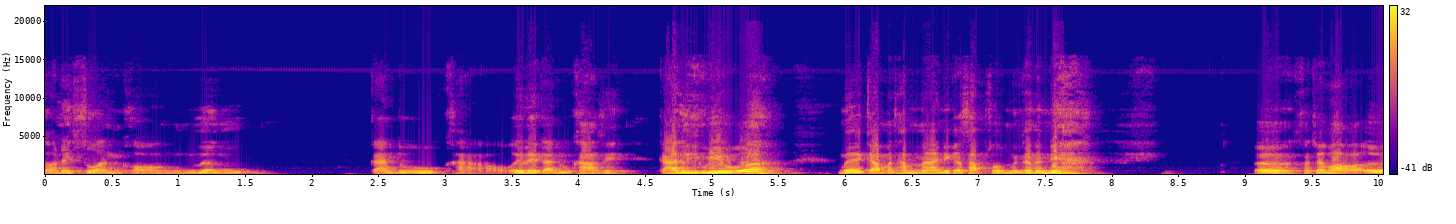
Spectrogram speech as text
ก็ในส่วนของเรื่องการดูข่าว เอ้ยไม่การดูข่าวสิ การรีวิวเออเมื่อกลับมาทำนานนี่ก็สับสนเหมือนกันนะเนี่ย เออ เขาจะบอกว่าเออ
